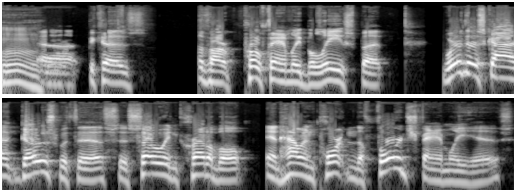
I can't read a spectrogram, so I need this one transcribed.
mm. uh, because of our pro family beliefs. But where this guy goes with this is so incredible and how important the Forge family is,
